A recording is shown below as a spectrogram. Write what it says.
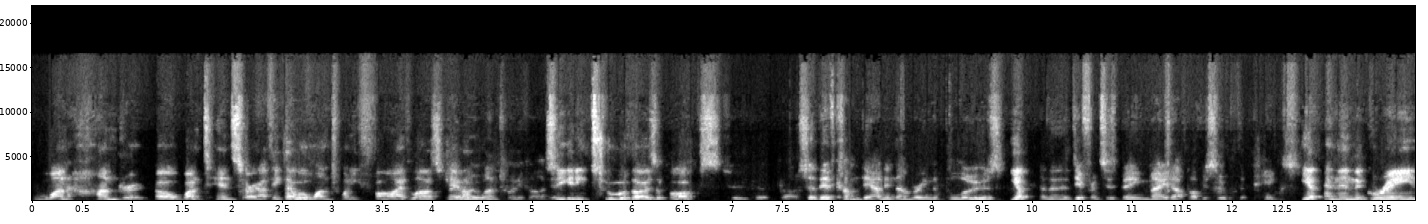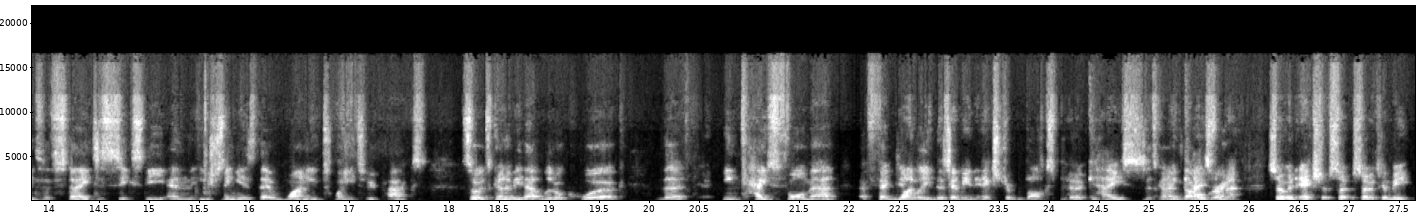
100 or 110. Sorry, I think they were 125 last They year. were 125. So you're getting two of those a box. Two per box. So they've come down in numbering the blues. Yep. And then the difference is being made up, obviously, with the pinks. Yep, and then the greens have stayed to 60. And the interesting is they're one in 22 packs. So it's going to be that little quirk that in case format, effectively, One, there's going to be an extra box per case. It's gonna in double green. format. So an extra. So so it's going to be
